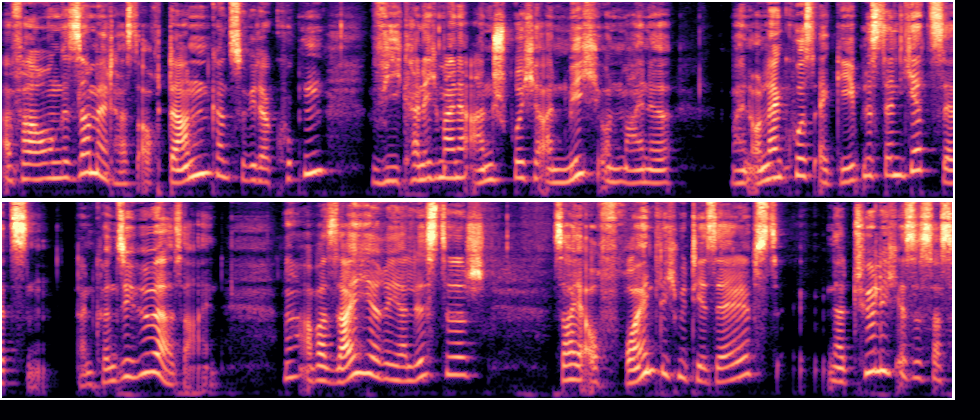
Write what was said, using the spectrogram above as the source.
Erfahrungen gesammelt hast. Auch dann kannst du wieder gucken, wie kann ich meine Ansprüche an mich und meine, mein Online-Kurs-Ergebnis denn jetzt setzen? Dann können sie höher sein. Ne, aber sei hier realistisch, sei auch freundlich mit dir selbst. Natürlich ist es das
